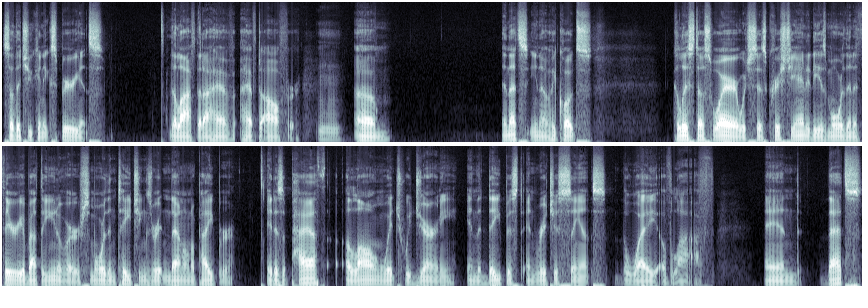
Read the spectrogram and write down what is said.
so that you can experience the life that I have have to offer?" hmm um, and that's you know he quotes Kallistos Ware, which says Christianity is more than a theory about the universe, more than teachings written down on a paper. It is a path along which we journey in the deepest and richest sense the way of life. And that's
